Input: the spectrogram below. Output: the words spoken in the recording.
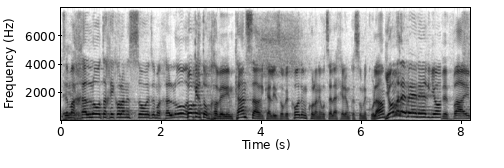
זה מחלות, אחי, כל הנסורת זה מחלות. בוקר טוב, חברים, כאן שר קליזו, וקודם כל אני רוצה לאחל יום קסום לכולם. יום מלא באנרגיות ו vibe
